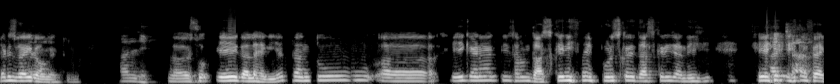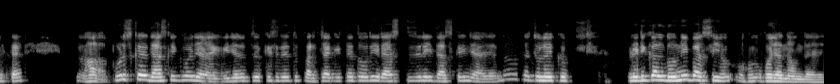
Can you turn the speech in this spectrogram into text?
that is very wrong actually ਹਾਂਜੀ। ਸੋ ਇਹ ਗੱਲ ਹੈਗੀ ਹੈ ਪਰੰਤੂ ਇਹ ਕਹਿਣਾ ਕਿ ਸਾਨੂੰ ਦੱਸ ਕੇ ਨਹੀਂ ਪੁਲਿਸ ਕਦੇ ਦੱਸ ਕੇ ਨਹੀਂ ਜਾਂਦੀ ਸੀ ਇਹ ਇਹ ਅੱਛਾ। ਤਾਂ ਫੈਕਟ ਹੈ। ਹਾਂ ਪੁਲਿਸ ਕਦੇ ਦੱਸ ਕੇ ਕਿਉਂ ਜਾਏਗੀ? ਜਦੋਂ ਤੁਸੀਂ ਕਿਸੇ ਦੇ ਉੱਤੇ ਪਰਚਾ ਕੀਤਾ ਤਾਂ ਉਹਦੀ ਅਰੈਸਟ ਦੇ ਲਈ ਦੱਸ ਕੇ ਨਹੀਂ ਜਾਇਆ ਜਾਂਦਾ? ਉਹ ਤਾਂ ਚਲੋ ਇੱਕ ਪੋਲੀਟੀਕਲ ਦੋਨੇ ਪਾਸੇ ਹੋ ਜਾਂਦਾ ਹੁੰਦਾ ਹੈ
